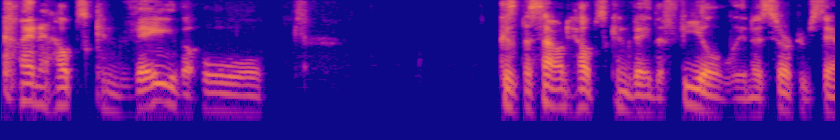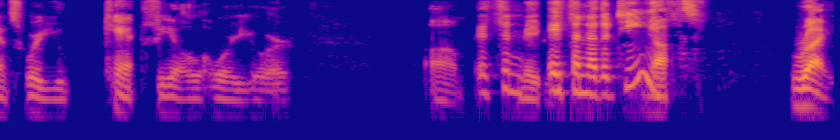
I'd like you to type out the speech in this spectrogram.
kind of helps convey the whole, because the sound helps convey the feel in a circumstance where you can't feel or you're, um, it's an Maybe. it's another tease. Right.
